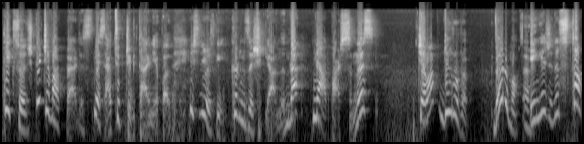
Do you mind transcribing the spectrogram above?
tek sözcükle cevap verdiniz. Mesela Türkçe bir tane yapalım. İşte diyoruz ki kırmızı ışık yandığında ne yaparsınız? Cevap dururum. Doğru mu? Evet. İngilizce'de stop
